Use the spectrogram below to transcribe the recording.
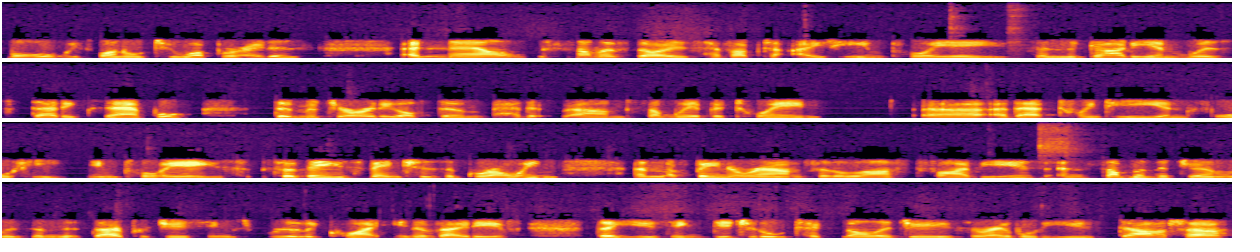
small with one or two operators, and now some of those have up to 80 employees. And The Guardian was that example. The majority of them had um, somewhere between uh, about 20 and 40 employees. So these ventures are growing and they've been around for the last five years. And some of the journalism that they're producing is really quite innovative. They're using digital technologies, they're able to use data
